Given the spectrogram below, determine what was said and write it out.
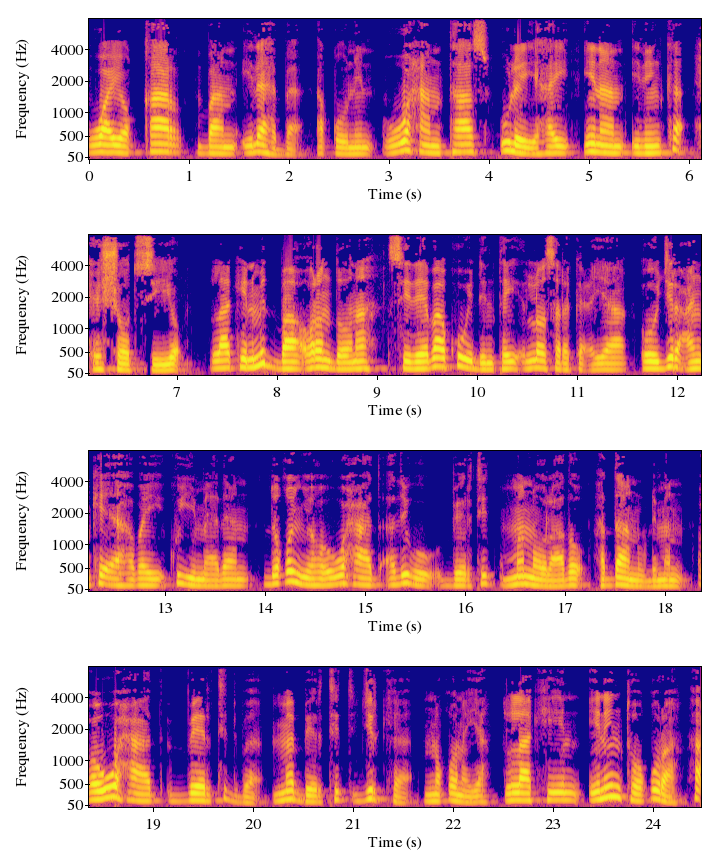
waayo qaar baan ilaahba aqoonin. Waxaan taas u leeyahay inaan idinka xishoodsiiyo laakiin mid baa odhan doona sideebaa kuwii dhintay loo sarakiciyaa oo jir canke ah bay ku yimaadaan. Doqon yahow waxaad adigu beertid ma noolaado haddaannu dhiman oo waxaad beertidba ma beertid jidhka noqonaya. Laakiin inintoo qura ha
